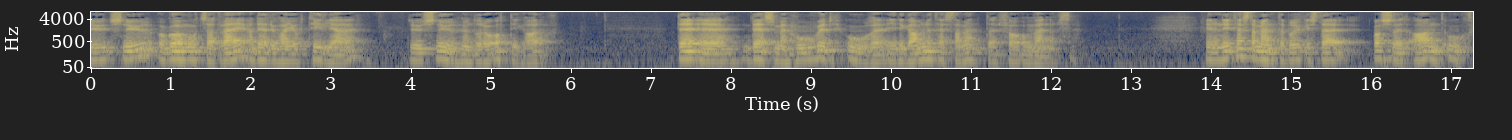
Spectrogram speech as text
Du snur og går motsatt vei av det du har gjort tidligere. Du snur 180 grader. Det er det som er hovedordet i Det gamle testamentet for omvendelse. I Det nye testamentet brukes det også et annet ord,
